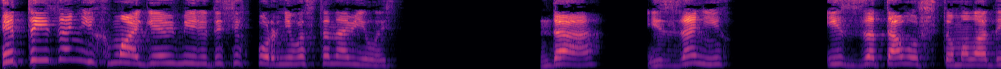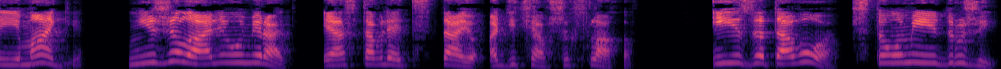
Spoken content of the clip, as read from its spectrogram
Это из-за них магия в мире до сих пор не восстановилась. Да, из-за них. Из-за того, что молодые маги не желали умирать и оставлять стаю одичавших слахов. И из-за того, что умеют дружить.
